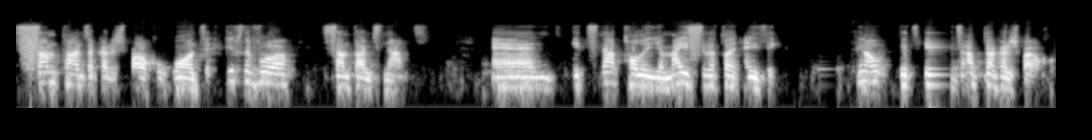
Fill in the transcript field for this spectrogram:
sometimes a Kaddish Baruch Hu wants it, gives Nevuah, sometimes not and it's not totally your mice, not totally anything. You know, it's it's up to Hakadosh Baruch Hu.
